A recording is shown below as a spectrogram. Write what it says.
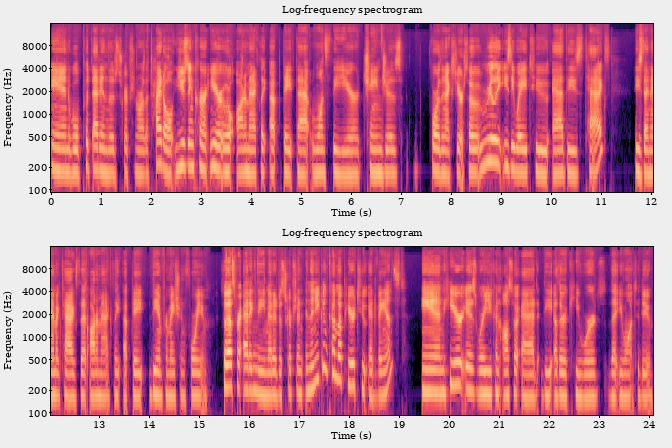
and we'll put that in the description or the title. Using current year, it will automatically update that once the year changes for the next year. So really easy way to add these tags, these dynamic tags that automatically update the information for you. So that's for adding the meta description. And then you can come up here to advanced. And here is where you can also add the other keywords that you want to do.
